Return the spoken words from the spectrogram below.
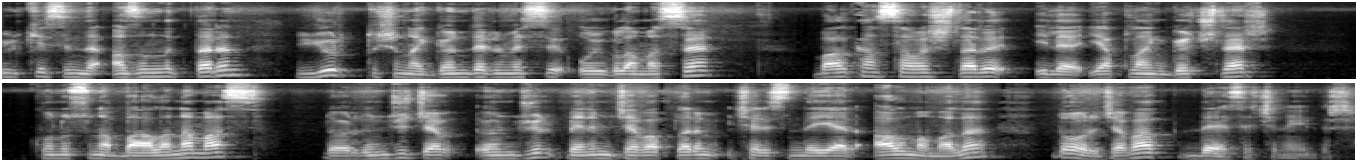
ülkesinde azınlıkların yurt dışına gönderilmesi uygulaması Balkan Savaşları ile yapılan göçler konusuna bağlanamaz. Dördüncü cev- öncül benim cevaplarım içerisinde yer almamalı. Doğru cevap D seçeneğidir.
